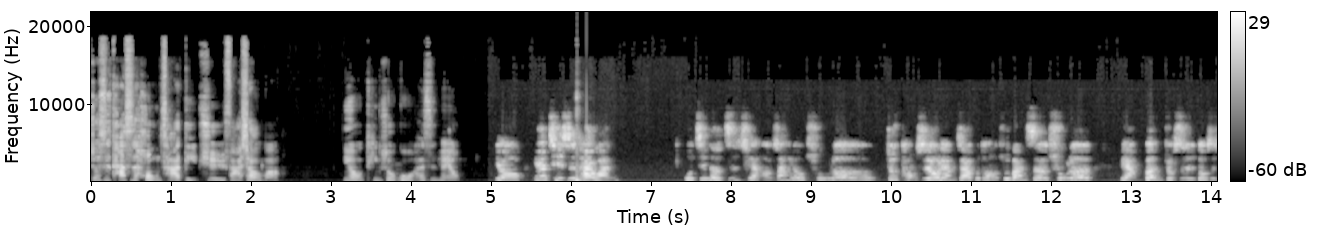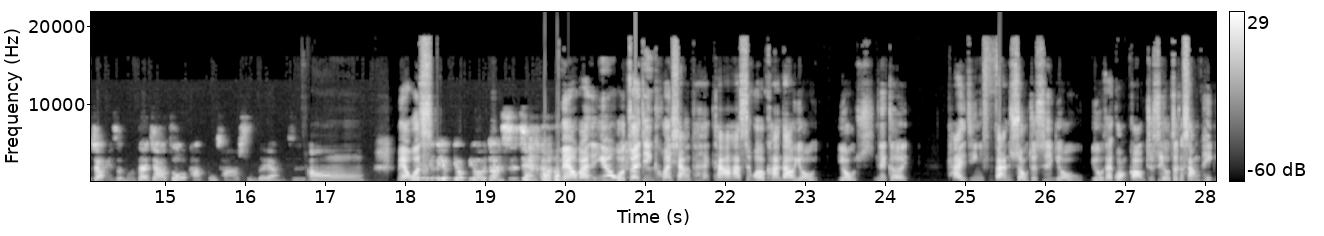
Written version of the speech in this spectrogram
就是它是红茶底去发酵吗？你有听说过还是没有？有，因为其实台湾，我记得之前好像有出了，就同时有两家不同的出版社出了。两本就是都是教你怎么在家做康普茶书的样子哦，没有我有有有有一段时间没有关系，因为我最近会想他看到他是我有看到有有那个他已经贩售，就是有有在广告，就是有这个商品，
